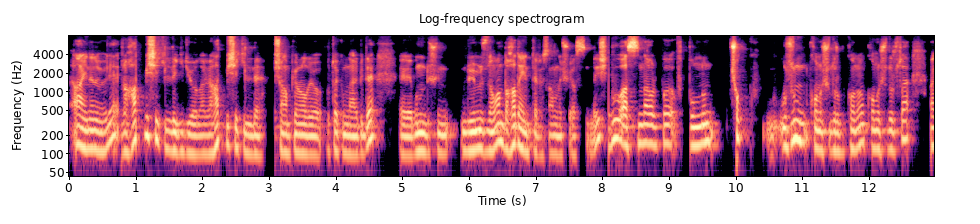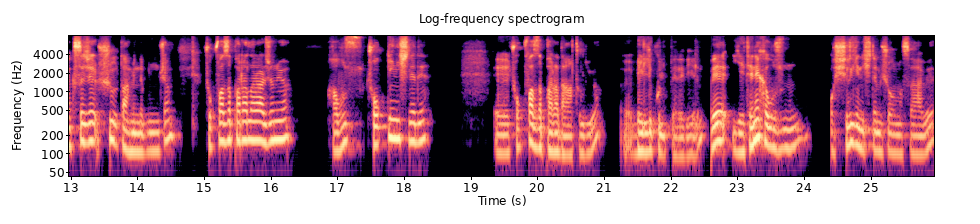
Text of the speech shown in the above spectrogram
Aynen öyle. Rahat bir şekilde gidiyorlar. Rahat bir şekilde şampiyon oluyor bu takımlar bir de. Ee, bunu düşündüğümüz zaman daha da enteresanlaşıyor aslında iş. Bu aslında Avrupa futbolunun çok uzun konuşulur bu konu. Konuşulursa ben kısaca şu tahminde bulunacağım. Çok fazla paralar harcanıyor. Havuz çok genişledi. Ee, çok fazla para dağıtılıyor. Ee, belli kulüplere diyelim. Ve yetenek havuzunun aşırı genişlemiş olması abi.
